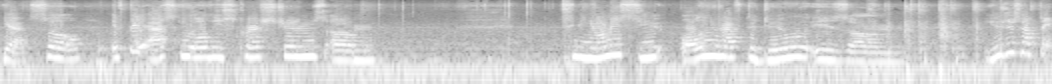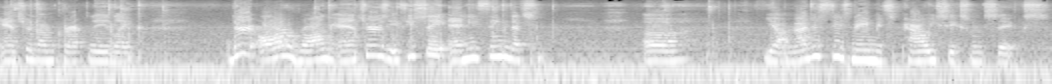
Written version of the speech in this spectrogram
Yeah, so if they ask you all these questions, um, to be honest, you all you have to do is um, you just have to answer them correctly. Like there are wrong answers. If you say anything that's Uh, yeah, Majesty's name is Powie616.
